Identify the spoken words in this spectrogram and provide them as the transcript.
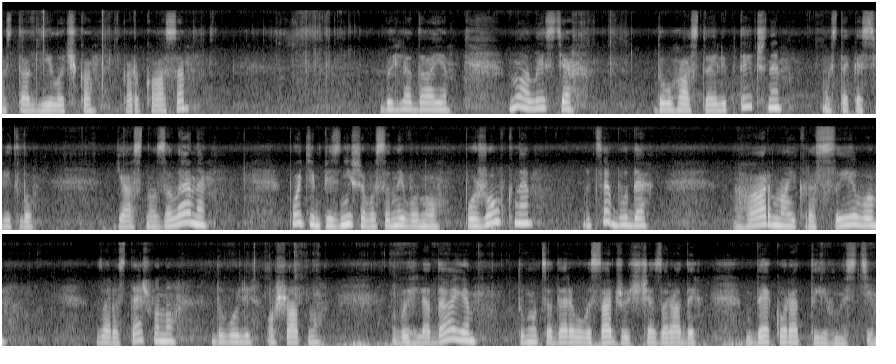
Ось так гілочка каркаса виглядає. Ну, а листя довгасто еліптичне, ось таке світло ясно-зелене. Потім пізніше восени воно пожовкне, і це буде гарно і красиво. Зараз теж воно доволі ошатно виглядає, тому це дерево висаджують ще заради декоративності.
